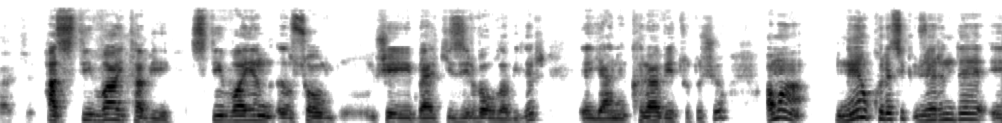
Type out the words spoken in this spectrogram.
belki. Ha Steve Vai tabii. Steve Vai'ın e, sol şeyi belki zirve olabilir. E, yani klavye tutuşu. Ama neoklasik üzerinde e,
